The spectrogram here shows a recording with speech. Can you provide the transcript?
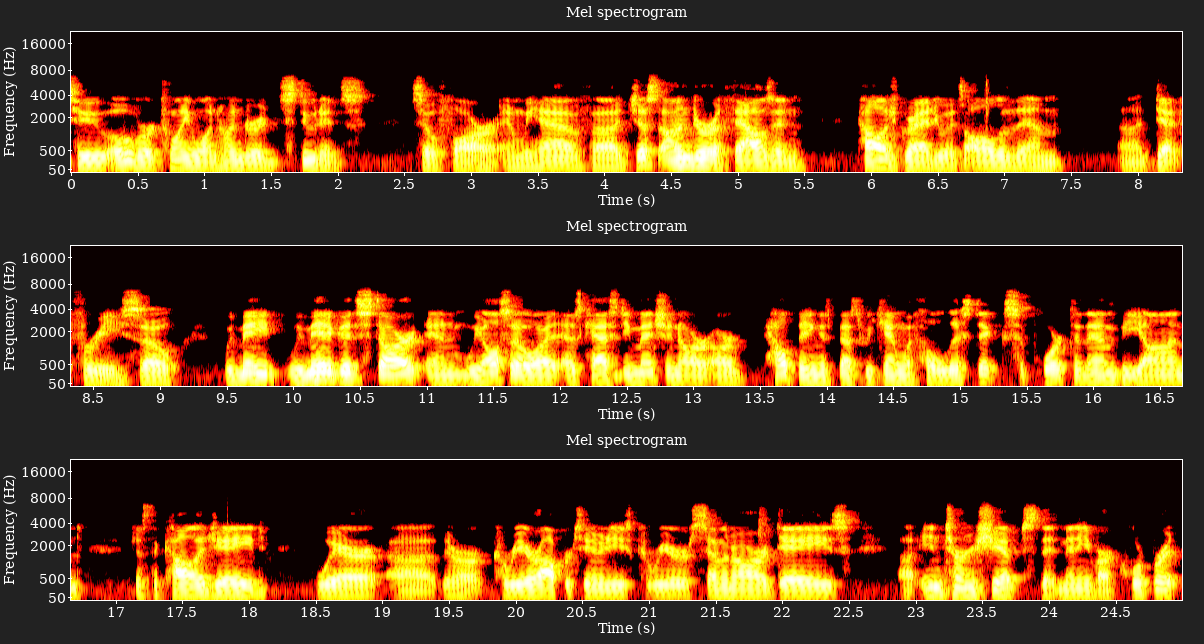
to over 2,100 students so far, and we have uh, just under a thousand college graduates, all of them uh, debt free. So we made we made a good start, and we also, uh, as Cassidy mentioned, are, are helping as best we can with holistic support to them beyond just the college aid, where uh, there are career opportunities, career seminar days, uh, internships that many of our corporate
